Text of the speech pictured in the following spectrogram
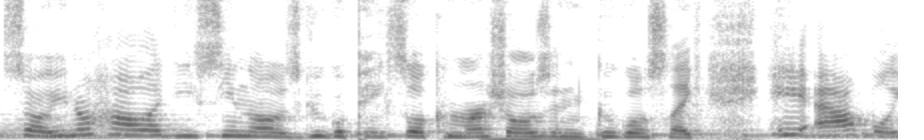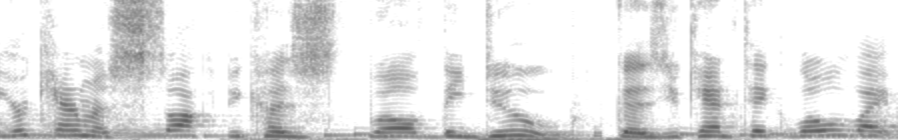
So you know how like you've seen those Google Pixel commercials and Google's like, "Hey Apple, your cameras suck because well they do because you can't take low light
